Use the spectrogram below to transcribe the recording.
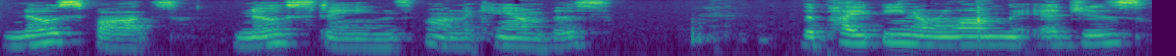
no spots, no stains on the canvas. The piping along the edges,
